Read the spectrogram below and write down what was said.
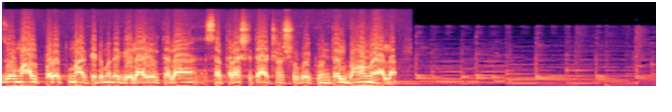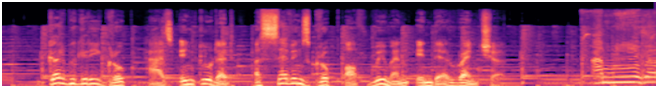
जो माल परत मार्केटमध्ये गेला गेला त्याला सतराशे ते अठराशे रुपये क्विंटल भाव मिळाला. Garbhagiri Group has included a savings group of women in their venture. आम्ही जो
